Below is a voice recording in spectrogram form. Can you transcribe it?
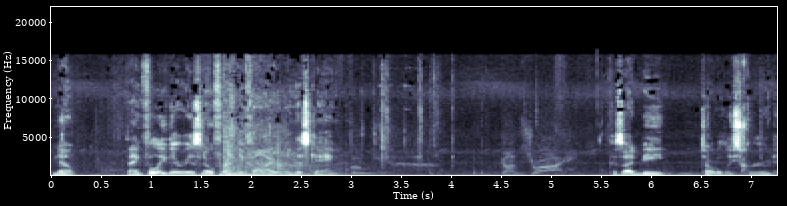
No. Thankfully, there is no friendly fire in this game, because I'd be totally screwed.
